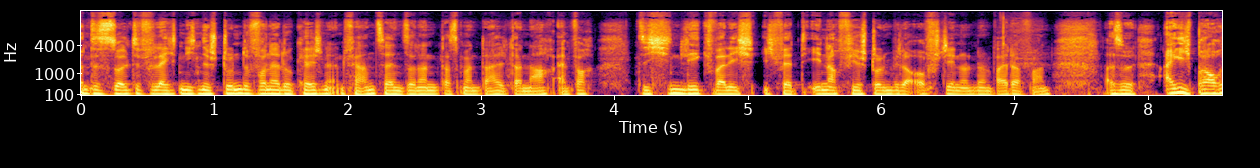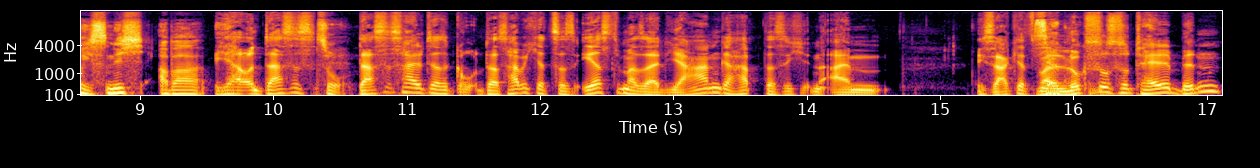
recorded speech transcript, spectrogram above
und es sollte vielleicht nicht eine Stunde von der Location entfernt sein, sondern dass man da halt danach einfach sich hinlegt, weil ich, ich werde eh nach vier Stunden wieder aufstehen und dann weiterfahren. Also eigentlich brauche ich es nicht, aber Ja, und das ist So. das ist halt das, das habe ich jetzt das erste Mal seit Jahren gehabt, dass ich in einem ich sag jetzt mal. Luxushotel bin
